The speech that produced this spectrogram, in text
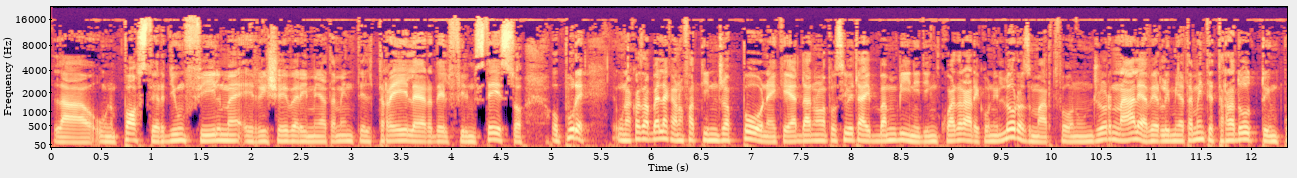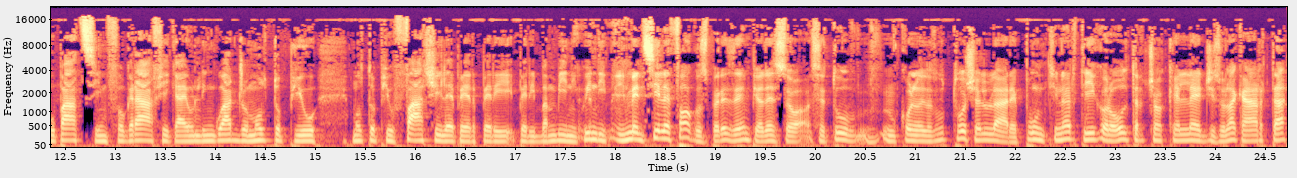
la, un poster di un film e ricevere immediatamente il trailer del film stesso. Oppure una cosa bella che hanno fatto in Giappone, che danno la possibilità ai bambini di inquadrare con il loro smartphone un giornale, averlo immediatamente tradotto in pupazzi, infografica, è un linguaggio molto più, molto più facile per, per, i, per i bambini. Quindi, il mensile Focus, per esempio, adesso se tu mm, con il tuo cellulare punti un articolo, oltre a ciò che leggi sulla carta,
